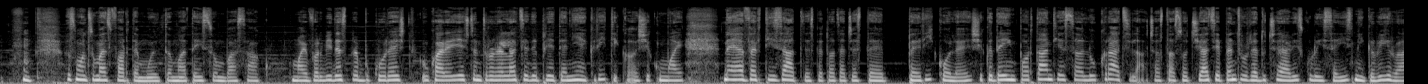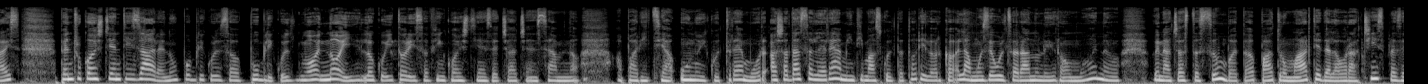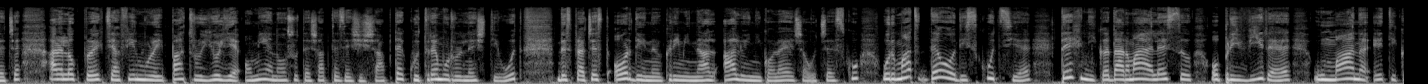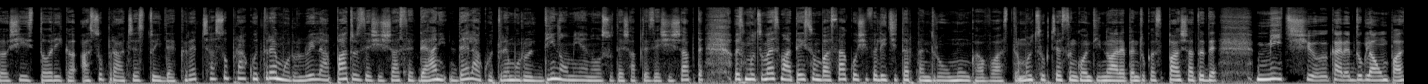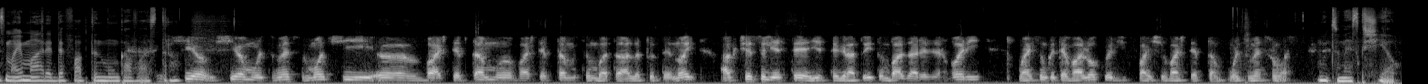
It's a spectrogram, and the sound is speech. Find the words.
Îți mulțumesc foarte mult, Matei Sumbasacu. Cum ai vorbit despre București, cu care ești într-o relație de prietenie critică și cum ai ne-ai avertizat despre toate aceste pericole și cât de important e să lucrați la această asociație pentru reducerea riscului seismic Re-Rise, pentru conștientizare, nu? Publicul să, publicul, noi, locuitorii, să fim conștienți de ceea ce înseamnă apariția unui cutremur. Așadar să le reamintim ascultătorilor că la Muzeul Țăranului Român, în această sâmbătă, 4 martie, de la ora 15, are loc proiecția filmului 4 iulie 1977, cu tremurul neștiut, despre acest ordin criminal al lui Nicolae Ceaucescu, urmat de o discuție tehnică, dar mai ales o privire umană, etică și istorică asupra acestui decret și asupra cutremurului la 46 de ani de la cutremurul din 1977. Îți mulțumesc, Matei Sumbasacu, și felicitări pentru munca voastră. Mult succes în continuare, pentru că sunt pași atât de mici care duc la un pas mai mare, de fapt, în munca voastră. Și eu, și eu mulțumesc frumos și uh, vă așteptăm, vă așteptăm sâmbătă alături de noi. Accesul este, este gratuit în baza rezervării. Mai sunt câteva locuri și vă așteptăm. Mulțumesc frumos! Mulțumesc și eu!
